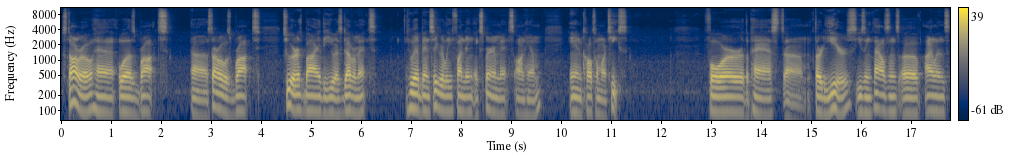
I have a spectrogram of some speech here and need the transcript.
Starro was brought. Uh, Starro was brought to Earth by the U.S. government, who had been secretly funding experiments on him in Corto Maltese for the past um, 30 years, using thousands of islands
